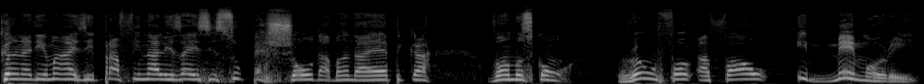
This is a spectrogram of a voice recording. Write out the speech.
bacana demais. E para finalizar esse super show da banda épica, vamos com Run for a Fall e Memory.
